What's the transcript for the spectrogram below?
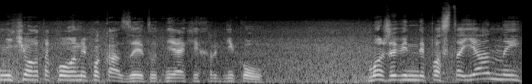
нічого такого не показує тут ніяких родників. Може він не постоянний.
